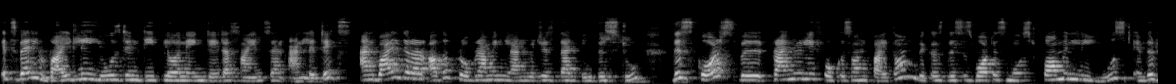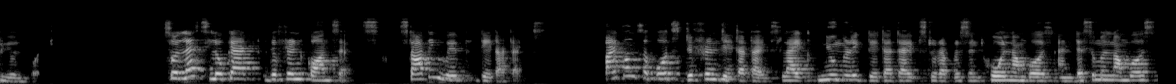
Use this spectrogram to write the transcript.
It's very widely used in deep learning, data science, and analytics. And while there are other programming languages that do this too, this course will primarily focus on Python because this is what is most commonly used in the real world. So let's look at different concepts, starting with data types. Python supports different data types like numeric data types to represent whole numbers and decimal numbers.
